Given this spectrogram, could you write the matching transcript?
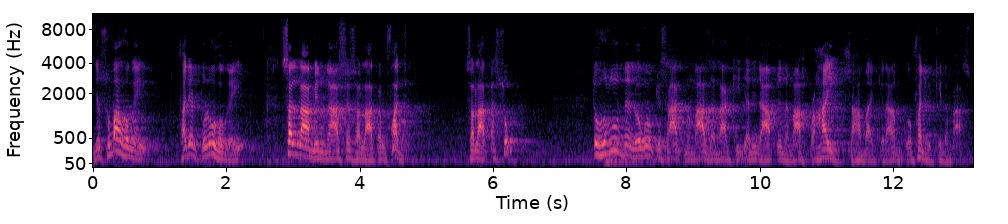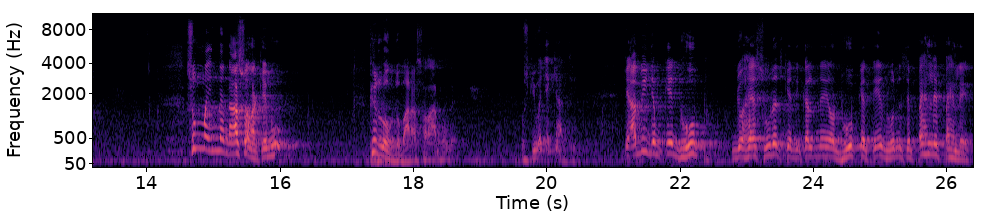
جب صبح ہو گئی، فجر طلوع ہو گئی صلاح بن ناس صلاۃ الفجر صلاۃ الصبح۔ تو حضور نے لوگوں کے ساتھ نماز ادا کی یعنی آپ نے نماز پڑھائی صحابہ کرام کو فجر کی نماز۔ ثم ان ناس رکبو پھر لوگ دوبارہ سوار ہو گئے اس کی وجہ کیا تھی؟ کہ ابھی جبکہ دھوپ جو ہے سورج کے نکلنے اور دھوپ کے تیز ہونے سے پہلے پہلے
